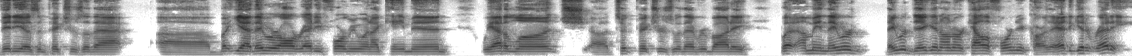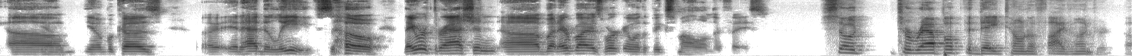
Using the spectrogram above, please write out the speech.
videos and pictures of that. Uh, but yeah, they were all ready for me when I came in. We had a lunch, uh, took pictures with everybody. But I mean, they were they were digging on our California car. They had to get it ready, um, you know, because uh, it had to leave. So they were thrashing, uh, but everybody was working with a big smile on their face. So to wrap up the Daytona 500, uh,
